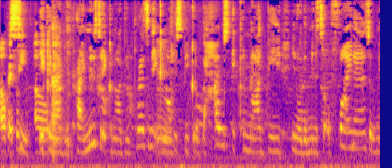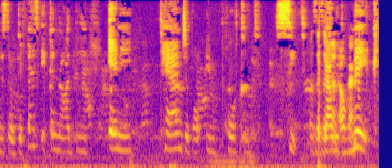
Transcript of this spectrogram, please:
Okay, so- seat. oh, it cannot be prime minister. It cannot be president. It cannot mm. be speaker of the house. It cannot be you know the minister of finance or the minister of defense. It cannot be any tangible, important seat Position, that would okay. make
